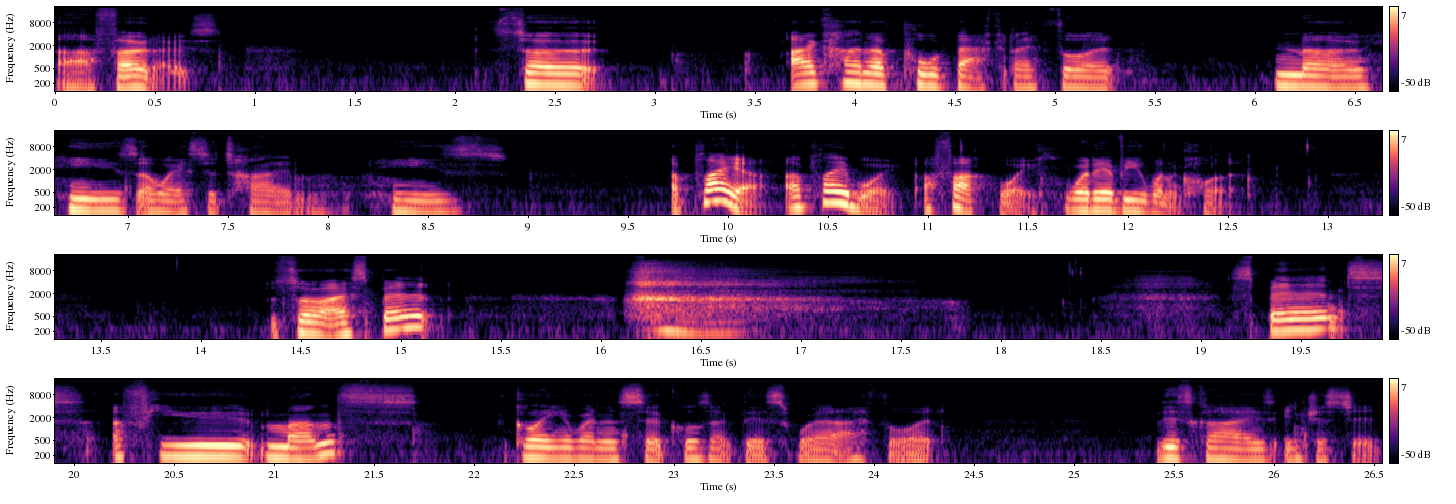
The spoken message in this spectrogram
uh, photos. So I kind of pulled back and I thought, no, he's a waste of time. He's a player, a playboy, a fuckboy, whatever you want to call it. So I spent spent a few months going around in circles like this where I thought this guy is interested.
